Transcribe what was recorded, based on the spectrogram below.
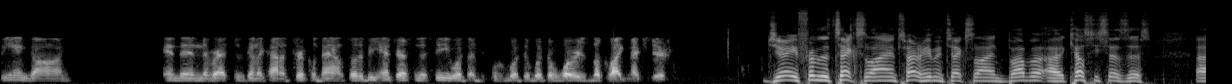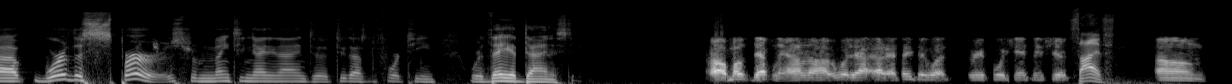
being gone, and then the rest is going to kind of trickle down. So it'll be interesting to see what the what the, what the Warriors look like next year. Jay from the text line, Tyler Heyman text line. Bubba uh, Kelsey says this: uh, Were the Spurs from 1999 to 2014 were they a dynasty? Oh, most definitely. I don't know how. What I, I think they what three or four championships. Five. Um,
